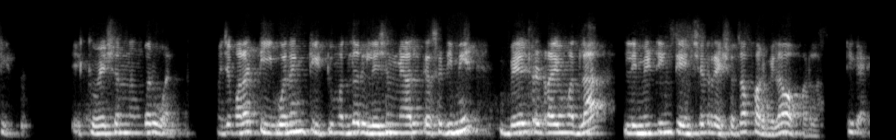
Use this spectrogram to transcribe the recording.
T two equation number one म्हणजे मला टी वन आणि टी टू मधलं रिलेशन मिळालं त्यासाठी मी बेल्ट ड्राईव्ह मधला लिमिटिंग टेन्शन रेशोचा फॉर्म्युला वापरला. ठीक आहे?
